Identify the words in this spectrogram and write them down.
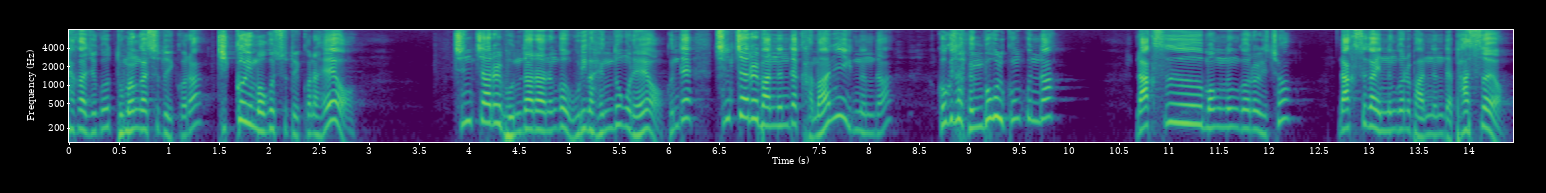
해가지고 도망갈 수도 있거나 기꺼이 먹을 수도 있거나 해요. 진짜를 본다라는 건 우리가 행동을 해요. 근데 진짜를 봤는데 가만히 있는다? 거기서 행복을 꿈꾼다? 락스 먹는 거를 그렇죠? 락스가 있는 거를 봤는데 봤어요.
